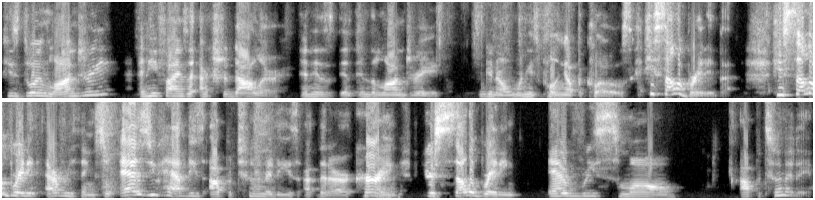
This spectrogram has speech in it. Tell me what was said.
He's doing laundry and he finds an extra dollar in his in, in the laundry you know, when he's pulling out the clothes. He celebrated that. He celebrated everything. So as you have these opportunities uh, that are occurring, mm-hmm. you're celebrating every small opportunity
